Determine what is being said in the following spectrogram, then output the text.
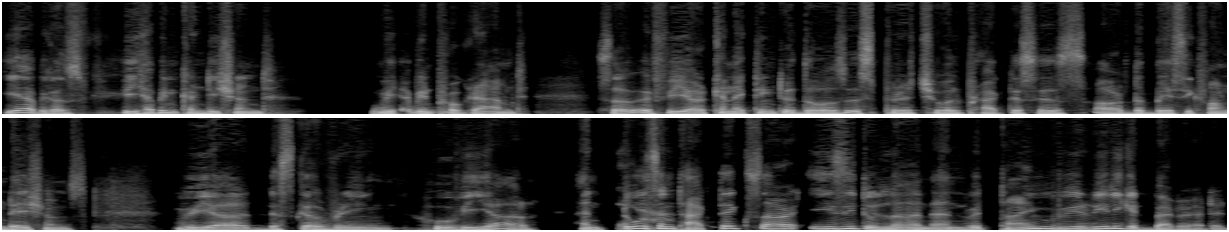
Yeah, because we have been conditioned, mm-hmm. we have been mm-hmm. programmed. So if we are connecting to those spiritual practices or the basic foundations, we are discovering who we are. And yeah. tools and tactics are easy to learn. And with time, we really get better at it.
